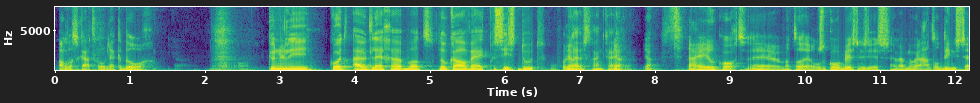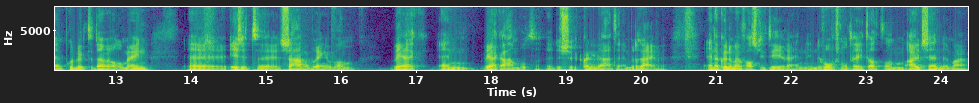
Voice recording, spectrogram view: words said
alles gaat gewoon lekker door. Kunnen jullie kort uitleggen wat lokaal werk precies doet voor de Ja. luisteraar en kijker? Ja, ja. ja heel kort. eh, wat eh, onze core business is, en we hebben nog een aantal diensten en producten daar wel omheen, eh, is het eh, samenbrengen van werk en werkaanbod. Eh, dus eh, kandidaten en bedrijven. En dat kunnen wij faciliteren. En in de volksmond heet dat dan uitzenden, maar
